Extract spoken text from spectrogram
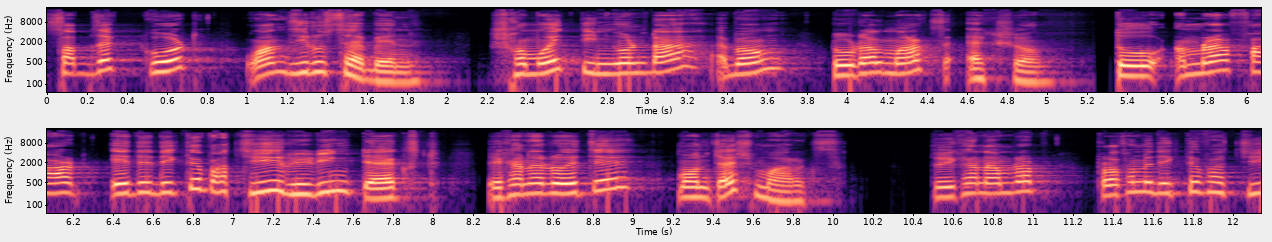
subject code one zero seven সময় তিন ঘণ্টা এবং টোটাল মার্কস একশো। তো আমরা ফার্ট এতে দেখতে পাচ্ছি রিডিং টেক্সট এখানে রয়েছে পঞ্চাশ মার্কস তো এখানে আমরা প্রথমে দেখতে পাচ্ছি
